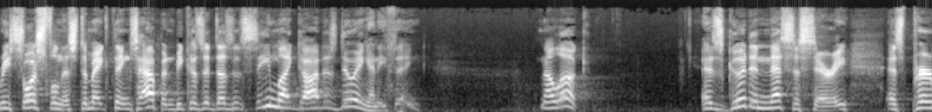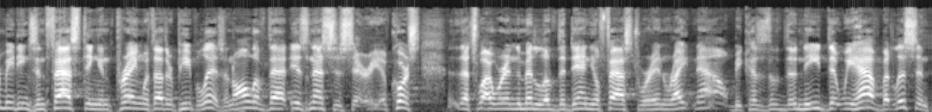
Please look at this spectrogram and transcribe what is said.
resourcefulness to make things happen because it doesn't seem like God is doing anything. Now, look, as good and necessary as prayer meetings and fasting and praying with other people is. And all of that is necessary. Of course, that's why we're in the middle of the Daniel fast we're in right now, because of the need that we have. But listen,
